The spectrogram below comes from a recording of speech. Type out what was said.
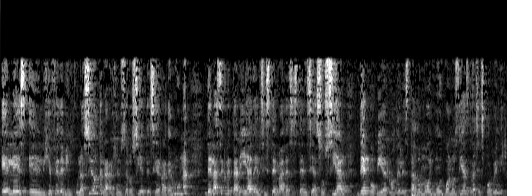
Él es el jefe de vinculación de la región 07 Sierra de Amula de la Secretaría del Sistema de Asistencia Social del Gobierno del Estado. Muy, muy buenos días, gracias por venir.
